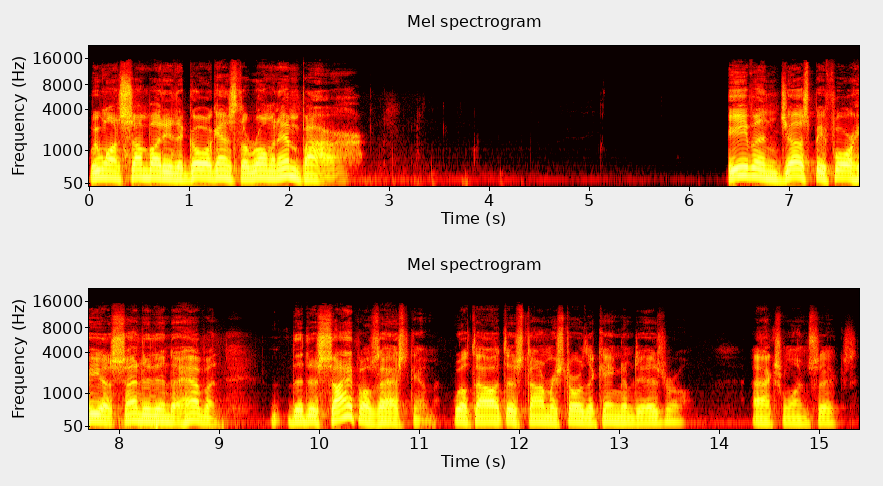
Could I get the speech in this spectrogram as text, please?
We want somebody to go against the Roman Empire. Even just before he ascended into heaven, the disciples asked him, Wilt thou at this time restore the kingdom to Israel? Acts 1 6.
